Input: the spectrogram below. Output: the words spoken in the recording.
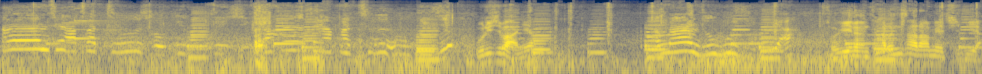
하얀색 아파트 저기 우리 집이야? 하얀색 아파트 우리 집? 우리 집 아니야? 아마 누구 집이야? 저기는 다른 사람의 집이야.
